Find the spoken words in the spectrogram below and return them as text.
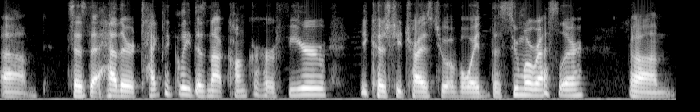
Um, says that Heather technically does not conquer her fear because she tries to avoid the sumo wrestler. Um,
